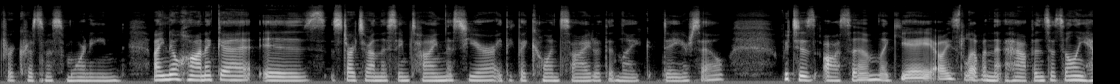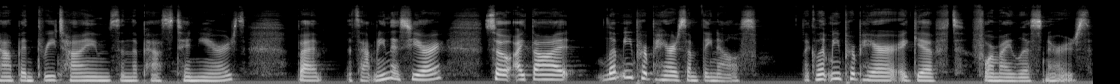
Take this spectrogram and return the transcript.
for Christmas morning. I know Hanukkah is, starts around the same time this year. I think they coincide within like a day or so, which is awesome. Like, yay. I always love when that happens. It's only happened three times in the past 10 years, but it's happening this year. So I thought, let me prepare something else. Like, let me prepare a gift for my listeners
